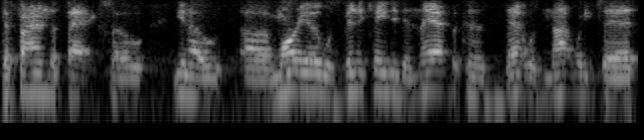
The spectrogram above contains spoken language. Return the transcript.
to find the facts. So, you know, uh, Mario was vindicated in that because that was not what he said.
